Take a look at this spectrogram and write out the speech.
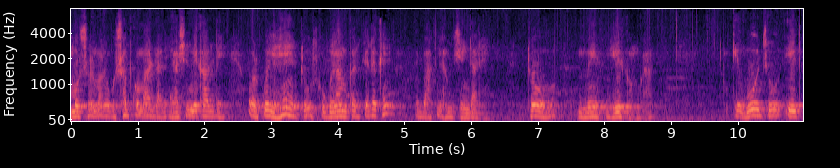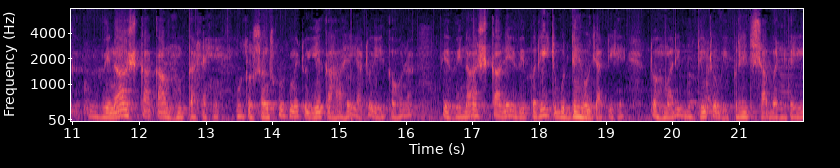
मुसलमानों को सबको मार डालें, यहाँ से निकाल दें। और कोई है तो उसको गुलाम करके रखें और बाकी हम ज़िंदा रहें। तो मैं ये कहूँगा कि वो जो एक विनाश का काम हम कर रहे हैं, वो तो संस्कृत में तो ये कहा है या तो ये कहो ना कि विनाश काले विपरीत बुद्धि हो जाती है तो हमारी बुद्धि तो विपरीत सा बन गई,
